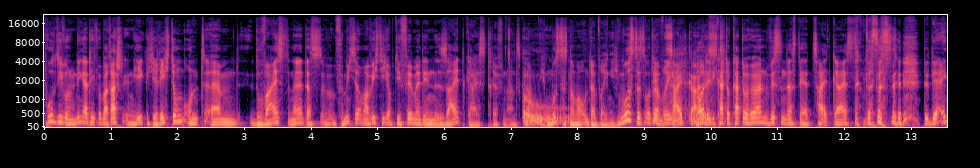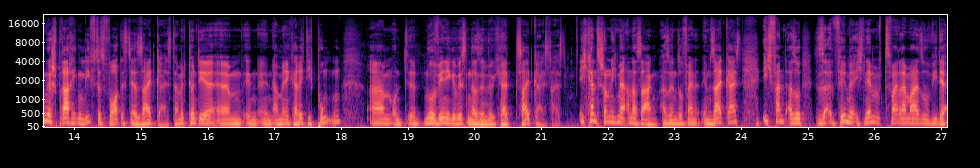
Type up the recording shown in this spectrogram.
positiv und negativ überrascht in jegliche Richtung und ähm, du weißt, ne, dass für mich ist auch immer wichtig, ob die Filme den Zeitgeist treffen, Ansgar. Oh. Ich muss das nochmal unterbringen. Ich muss das unterbringen. Den Zeitgeist. Leute, die Kato Kato hören, wissen, dass der Zeitgeist, dass das der englischsprachigen liebstes Wort ist der Zeitgeist. Damit könnt ihr ähm, in, in Amerika richtig punkten ähm, und äh, nur wenige wissen, dass es in Wirklichkeit Zeitgeist heißt. Ich kann es schon nicht mehr anders sagen. Also insofern im Zeitgeist. Ich fand also Filme, ich nehme zwei, dreimal so wie der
